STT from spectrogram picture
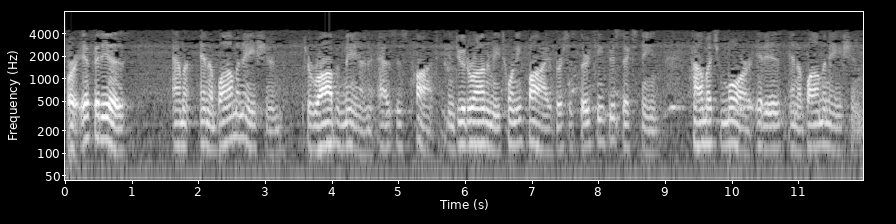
For if it is an abomination to rob a man, as is taught in Deuteronomy 25, verses 13 through 16, how much more it is an abomination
